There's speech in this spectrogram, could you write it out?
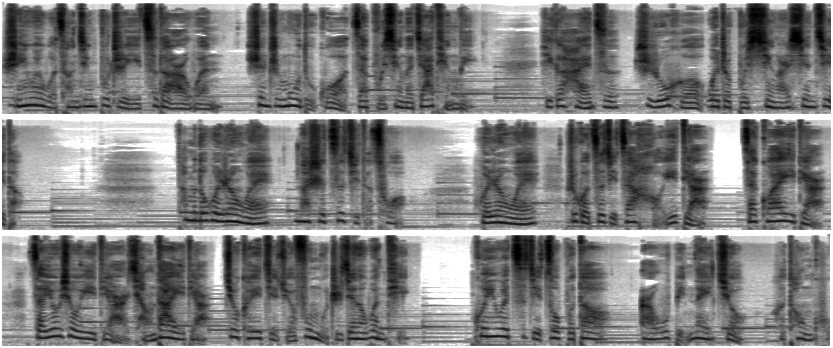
是因为我曾经不止一次的耳闻，甚至目睹过在不幸的家庭里，一个孩子是如何为着不幸而献祭的。他们都会认为。那是自己的错，会认为如果自己再好一点儿、再乖一点儿、再优秀一点儿、强大一点儿，就可以解决父母之间的问题，会因为自己做不到而无比内疚和痛苦，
